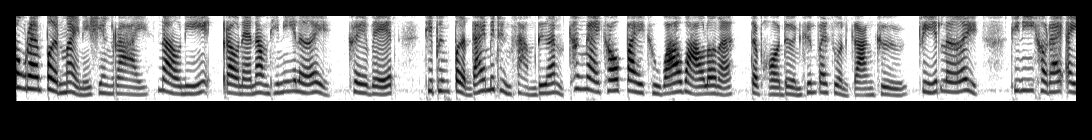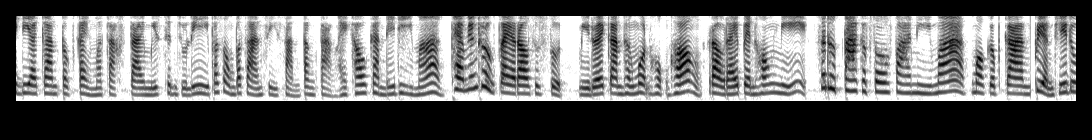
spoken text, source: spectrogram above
รงแรมเปิดใหม่ในเชียงราย หนาวนี้เราแนะนำที่นี่เลยเครเบสที่เพิ่งเปิดได้ไม่ถึง 3 เดือน ข้างในเข้าไปคือว่าว้าวแล้วนะ แต่พอเดินขึ้นไปส่วนกลางคือกรี๊ดเลย ที่นี่เขาได้ไอเดียการตกแต่งมาจากสไตล์มิสเซนจูรี่ผสมผสานสีสันต่างๆ ให้เข้ากันได้ดีมาก แถมยังถูกใจเราสุดๆ มีด้วยกันทั้งหมด 6 ห้อง เราได้เป็นห้องนี้ สะดุดตากับโซฟานี้มาก เหมาะกับการเปลี่ยนที่ดู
